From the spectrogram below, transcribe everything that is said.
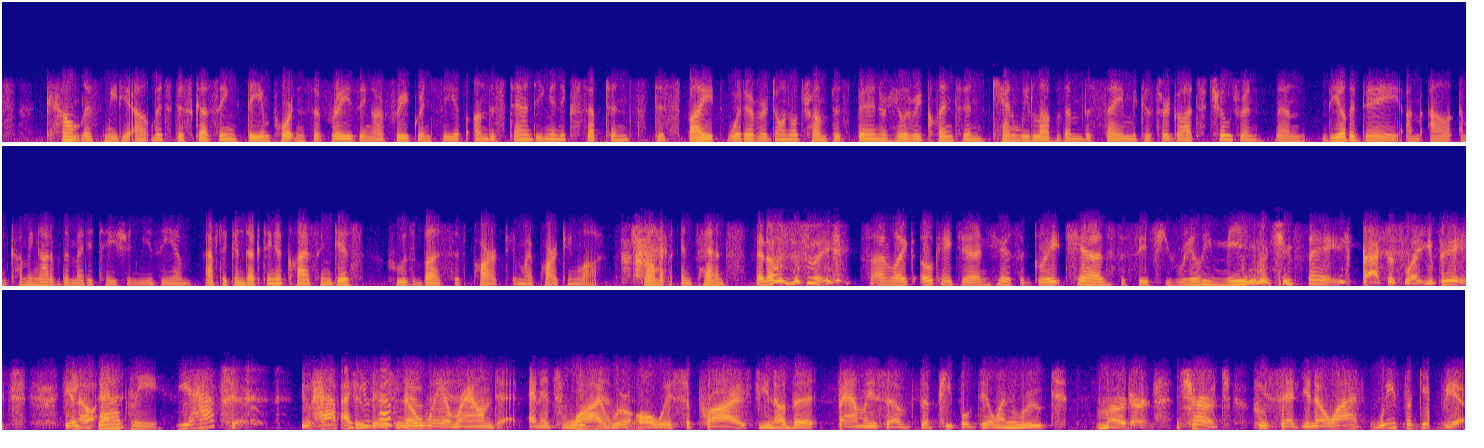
countless media outlets discussing the importance of raising our frequency of understanding and acceptance despite whatever Donald Trump has been or Hillary Clinton. Can we love them the same because they're God's children? Then the other day, I'm out, I'm coming out of the meditation museum after conducting a class, and guess whose bus is parked in my parking lot? Trump and Pence. And I was just like, so I'm like, okay, Jen, here's a great chance to see if you really mean what you say. Practice what you preach. You know, exactly. you have to. You have Uh, to. you There's have no to. way around it. And it's why we're to. always surprised. You know, the families of the people Dylann Roof murdered church who said, you know what? We forgive you.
